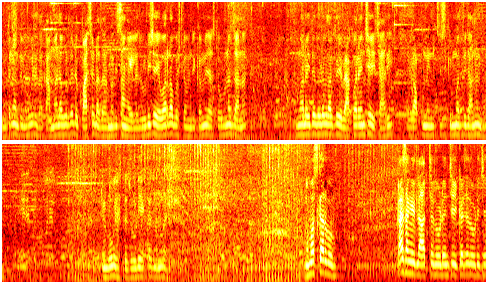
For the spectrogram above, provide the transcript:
मित्रांनो तुम्ही बघू शकता कामाला वगैरे चालू आहे. पासष्ट हजारमध्ये सांगायला जोडीच्या व्यवहारला बसलं म्हणजे कमी जास्त होऊनच जाणार. तुम्हाला इथे जोडे लागतो व्यापाऱ्यांचे चारी. आपण यांची किंमत बी जाणून घ्या तुम्ही बघू शकता जोडी एकच नंबर आहे. नमस्कार भाऊ. काय सांगितलं आजच्या जोड्यांचे इकडच्या जोडीचे?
